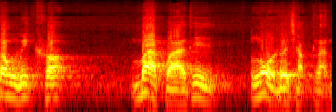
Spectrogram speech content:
ต้องวิเคราะห์มากกว่าที่โง่โดยฉับพลัน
